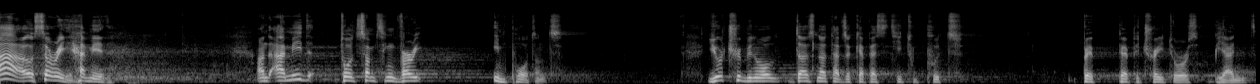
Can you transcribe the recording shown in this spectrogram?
Ah, oh, sorry, Hamid. And Hamid told something very important. Your tribunal does not have the capacity to put per perpetrators behind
